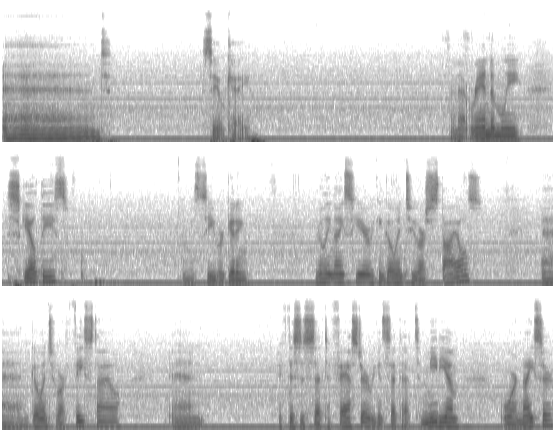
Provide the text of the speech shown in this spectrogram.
and say OK. And that randomly scaled these. Let me see, we're getting really nice here. We can go into our styles and go into our face style. And if this is set to faster we can set that to medium or nicer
